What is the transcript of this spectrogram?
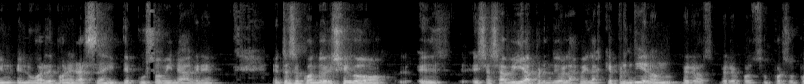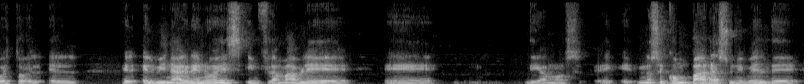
en lugar de poner aceite puso vinagre. Entonces cuando él llegó, ella ya había prendido las velas, que prendieron, pero, por, supuesto el, vinagre no es inflamable, eh, digamos, eh, eh, no se compara su nivel de,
